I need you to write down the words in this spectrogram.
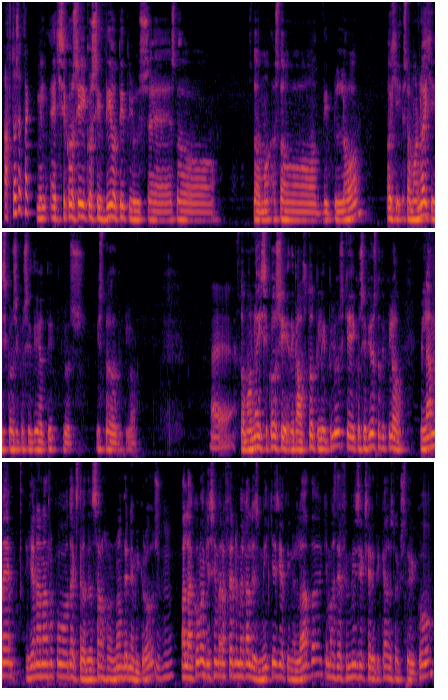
Αυτός θα. μιλ- έχει σηκώσει 22 τίτλους ε, στο, στο, μο- στο διπλό. Όχι, στο μονό έχει σηκώσει 22 τίτλους ή στο διπλό. Ε, Στο μονό έχει σηκώσει 18 τίτλους και 22 στο διπλό. Μιλάμε για έναν άνθρωπο, εντάξει, 34 χρονών, δεν είναι μικρός, μμμ. αλλά ακόμα και σήμερα φέρνει μεγάλες νίκες για την Ελλάδα και μας διαφημίζει εξαιρετικά στο εξωτερικό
